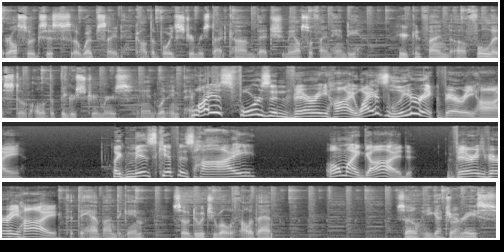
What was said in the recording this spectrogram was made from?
There also exists a website called avoidstreamers.com that you may also find handy. Here you can find a full list of all of the bigger streamers and what impact Why is Forsen very high? Why is Lirik very high? Like Mizkif is high. Oh my god. Very, very high. that they have on the game, so do what you will with all of that. So, you got your race,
